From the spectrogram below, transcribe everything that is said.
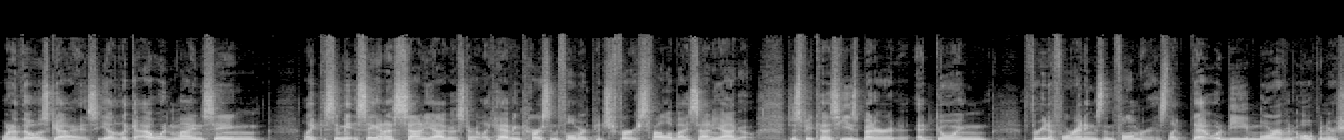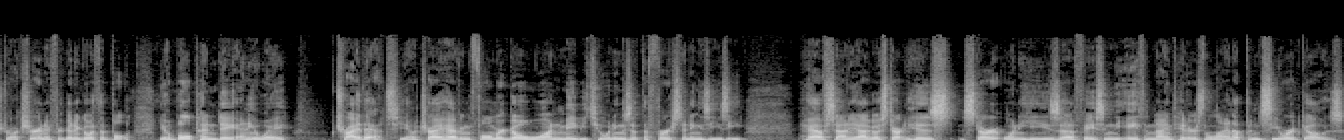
one of those guys. You know, like I wouldn't mind seeing like say on a Santiago start, like having Carson Fulmer pitch first, followed by Santiago, just because he's better at going three to four innings than Fulmer is. Like that would be more of an opener structure. And if you're going to go with the bull, you know, bullpen day anyway, try that. You know, try having Fulmer go one, maybe two innings if the first inning is easy. Have Santiago start his start when he's uh, facing the eighth and ninth hitters in the lineup and see where it goes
